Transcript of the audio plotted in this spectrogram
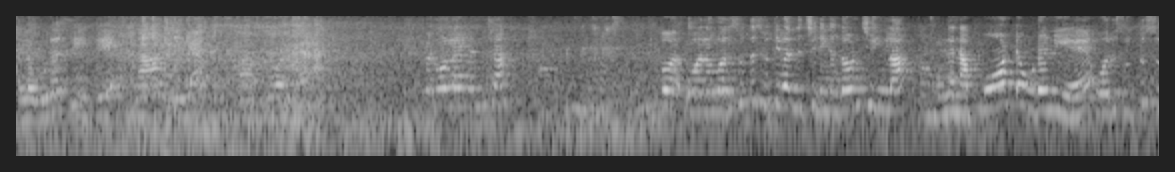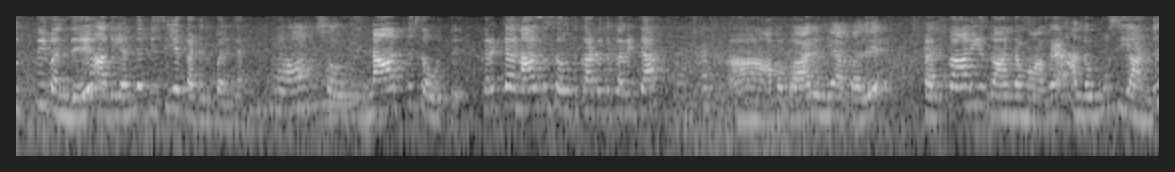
இதில் உரசிட்டு நான் இதில் போடுறேன். இப்போ ரோல் இருந்துச்சா இப்போ ஒரு ஒரு சுத்து சுத்தி வந்துச்சு. நீங்க கவனிச்சிங்களா? இங்க நான் போட்ட உடனேயே ஒரு சுத்து சுத்தி வந்து அது எந்த திசையை காட்டுது பாருங்க. நார்த்து சவுத்து கரெக்டா நார்த்து சவுத்து காட்டுது கரெக்டா ஆ? அப்ப பாருங்க. அப்ப அது தற்காலிக காந்தமாக அந்த ஊசியானது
